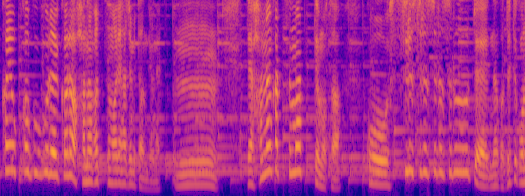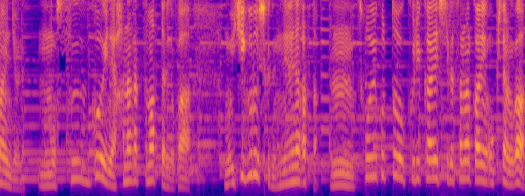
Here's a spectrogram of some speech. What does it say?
4日後ぐらいから鼻が詰まり始めたんだよね。うーん。で、鼻が詰まってもさ、こう、スルスルスルスルってなんか出てこないんだよね。もうすっごいね、鼻が詰まったりとか、もう息苦しくて寝れなかった。うん。そういうことを繰り返してるさなかに起きたのが、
